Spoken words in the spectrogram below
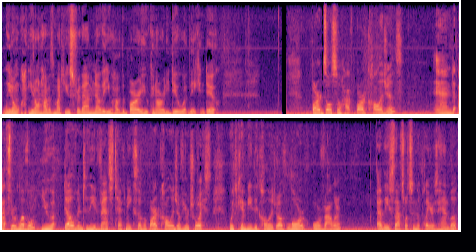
we don't you don't have as much use for them now that you have the bard who can already do what they can do. Bards also have bard colleges and at third level, you delve into the advanced techniques of a bard college of your choice, which can be the College of Lore or Valor. At least that's what's in the player's handbook.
